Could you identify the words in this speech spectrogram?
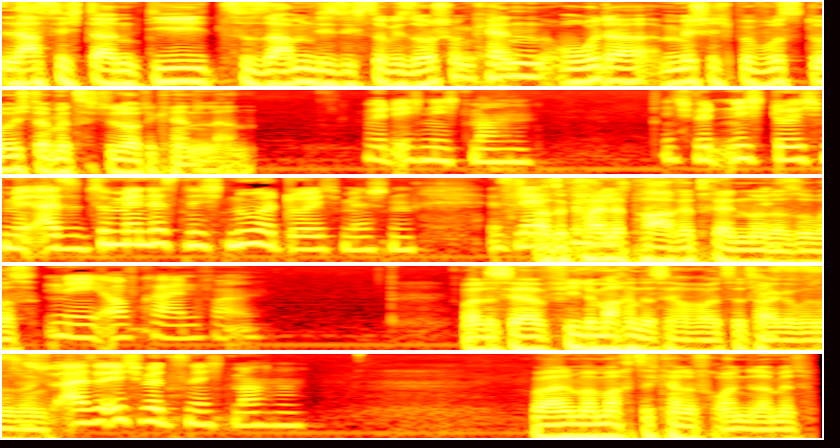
lasse ich dann die zusammen, die sich sowieso schon kennen, oder mische ich bewusst durch, damit sich die Leute kennenlernen? Würde ich nicht machen. Ich würde nicht durchmischen, also zumindest nicht nur durchmischen. also keine Paare trennen oder sowas? Nee, auf keinen Fall. Weil das ja, viele machen das ja heutzutage, würde ich sagen. Also ich würde es nicht machen. Weil man macht sich keine Freunde damit.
